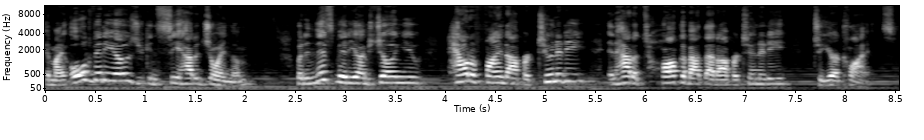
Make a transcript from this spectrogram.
in my old videos, you can see how to join them. But in this video, I'm showing you how to find opportunity and how to talk about that opportunity to your clients.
